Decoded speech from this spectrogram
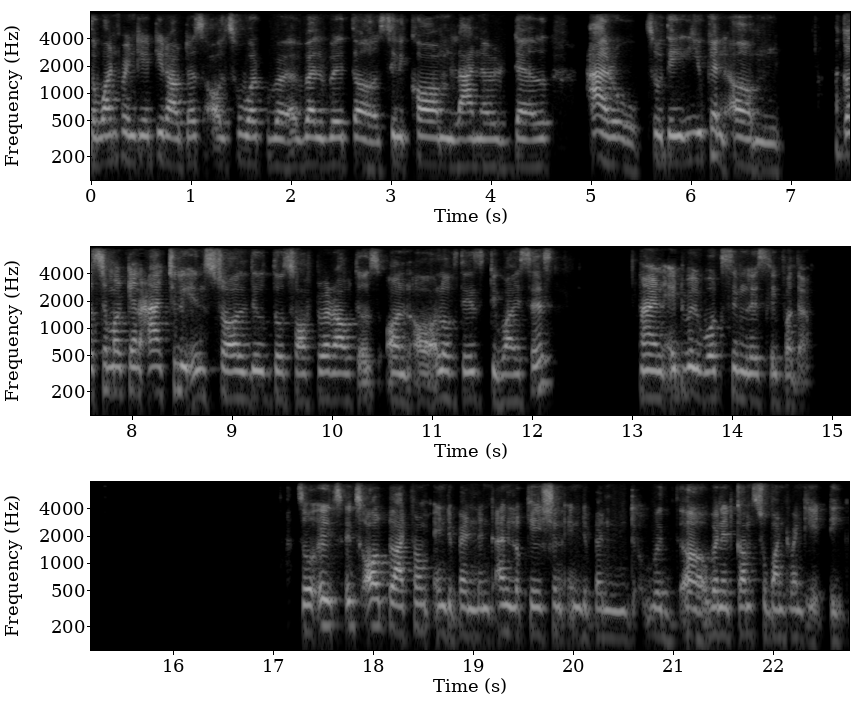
the 128T routers also work well, well with Silicom, Lanner, Dell, Arrow. So they you can um, a customer can actually install the, those software routers on all of these devices and it will work seamlessly for them. So it's it's all platform independent and location independent with uh, when it comes to 128T.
